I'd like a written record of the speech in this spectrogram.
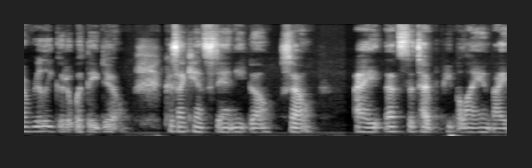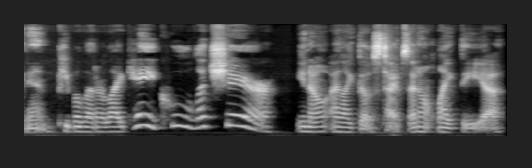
are really good at what they do because I can't stand ego. So I that's the type of people I invite in. People that are like, "Hey, cool, let's share." You know, I like those types. I don't like the uh,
